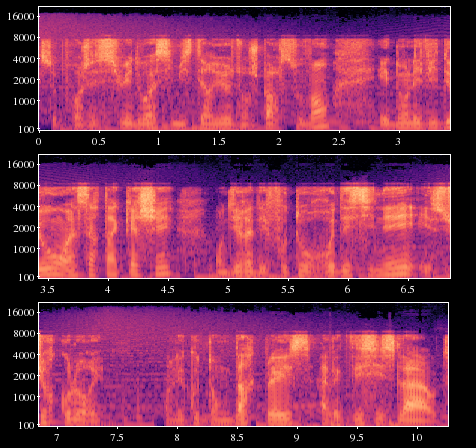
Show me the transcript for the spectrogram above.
ce projet suédois si mystérieux dont je parle souvent et dont les vidéos ont un certain cachet, on dirait des photos redessinées et surcolorées. On écoute donc Dark Place avec This Is Loud.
